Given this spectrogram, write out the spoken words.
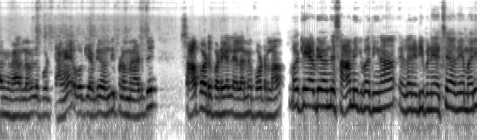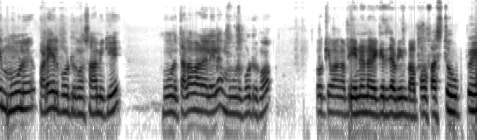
பாருங்க வேறு லெவலில் போட்டாங்க ஓகே அப்படியே வந்து இப்போ நம்ம அடுத்து சாப்பாடு படையல் எல்லாமே போட்டுடலாம். ஓகே அப்படியே வந்து சாமிக்கு பார்த்தீங்கன்னா எல்லாம் ரெடி பண்ணியாச்சு. அதே மாதிரி மூணு படையல் போட்டிருக்கோம் சாமிக்கு. மூணு தலைவாழையில் மூணு போட்டிருக்கோம். ஓகே வாங்க அப்படி என்னென்ன வைக்கிறது அப்படின்னு பார்ப்போம். ஃபஸ்ட்டு உப்பு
